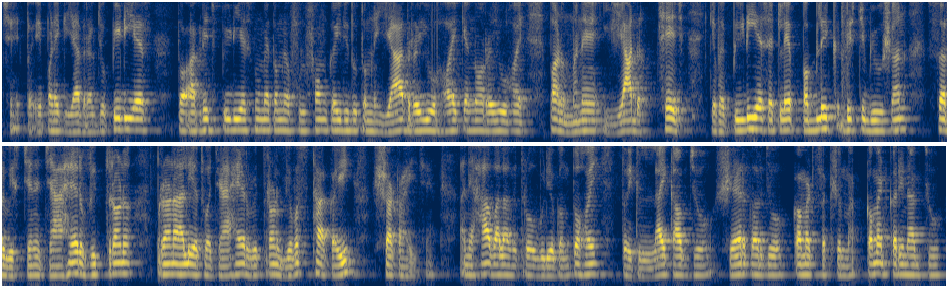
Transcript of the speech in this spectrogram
છે. તો એ પણ એક યાદ રાખજો. પીડીએસ, તો આગળ જ પીડીએસનું મેં તમને ફૂલ ફોર્મ કહી દીધું. તમને યાદ રહ્યું હોય કે ન રહ્યું હોય, પણ મને યાદ છે જ. કે ભાઈ પીડીએસ એટલે પબ્લિક ડિસ્ટ્રીબ્યુશન સર્વિસ જેને જાહેર વિતરણ પ્રણાલી અથવા જાહેર વિતરણ વ્યવસ્થા કહી શકાય છે. અને હા, વાલા મિત્રો, વીડિયો ગમતો હોય તો એક લાઈક આપજો શેર કરજો કમેન્ટ સેક્શનમાં કમેન્ટ કરી નાખજો.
